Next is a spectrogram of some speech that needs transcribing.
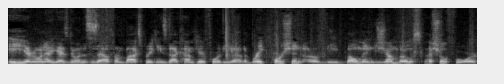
Hey everyone, how you guys doing? This is Al from BoxBreakings.com here for the uh, the break portion of the Bowman Jumbo special for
